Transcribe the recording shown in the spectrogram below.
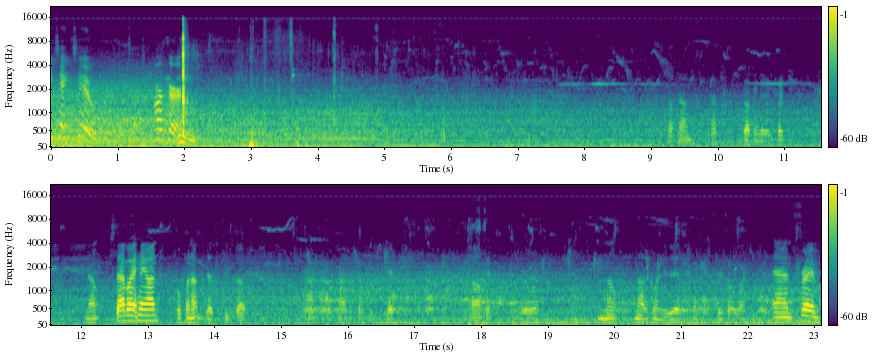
Ready, take two. Marker. Mm. Stop down. Touch. Stopping there and touch. No. Stand by. Hang on. Open up. That's two stops. Okay. Oh, okay. No, not according to this. Okay. And frame.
